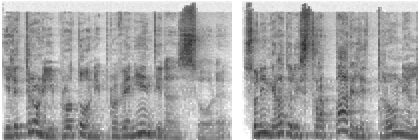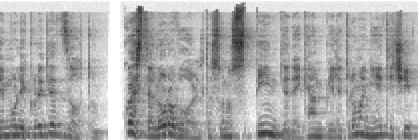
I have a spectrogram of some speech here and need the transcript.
Gli elettroni e i protoni provenienti dal Sole sono in grado di strappare elettroni alle molecole di azoto. Queste a loro volta sono spinte dai campi elettromagnetici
